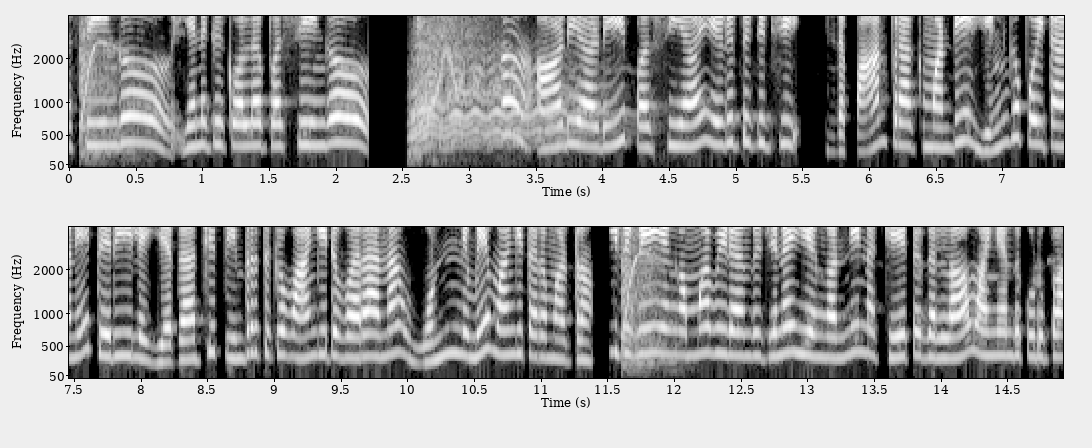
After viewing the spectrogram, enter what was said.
பசிங்கோ எனக்கு கொலை பசிங்கோ. ஆடி ஆடி பசியா எடுத்துக்கிச்சு. இந்த பான் பிராக்கு மாண்டி எங்க போயிட்டானே தெரியல. ஏதாச்சும் தின்றதுக்கு வாங்கிட்டு வரானா ஒண்ணுமே வாங்கி தர மாட்டான் இதுவே எங்க அம்மா வீடா இருந்துச்சுன்னா எங்க அண்ணி நான் கேட்டதெல்லாம் வாங்கியாந்து கொடுப்பா.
